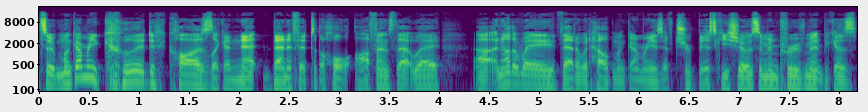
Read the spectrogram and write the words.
so Montgomery could cause like a net benefit to the whole offense that way. Uh, another way that it would help Montgomery is if Trubisky shows some improvement because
